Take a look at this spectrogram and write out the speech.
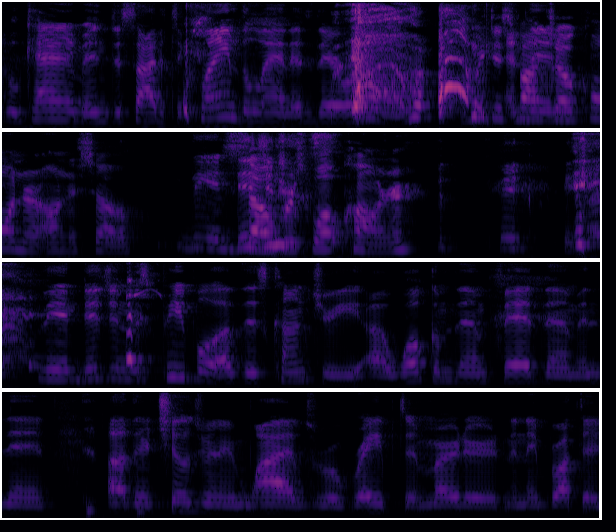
who came and decided to claim the land as their own. We just And found your corner on the show. The Sober indigenous Swope Corner. The indigenous people of this country uh, welcomed them, fed them, and then uh, their children and wives were raped and murdered, and they brought their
